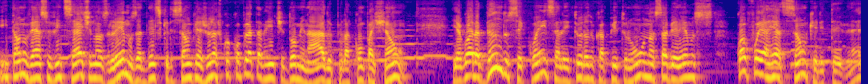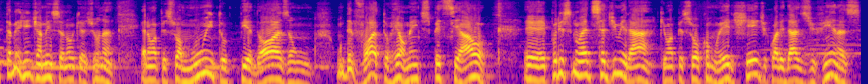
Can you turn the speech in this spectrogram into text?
Então, no verso 27, nós lemos a descrição que Arjuna ficou completamente dominado pela compaixão. E agora, dando sequência à leitura do capítulo 1, nós saberemos qual foi a reação que ele teve? Né? Também a gente já mencionou que a Juna era uma pessoa muito piedosa, um, um devoto realmente especial. É, por isso não é de se admirar que uma pessoa como ele, cheia de qualidades divinas,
